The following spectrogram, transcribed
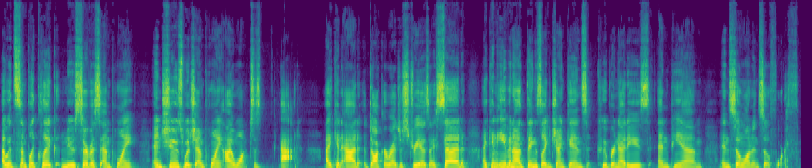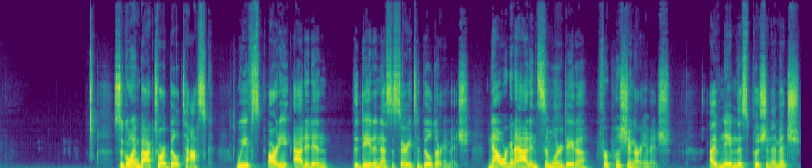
I would simply click New Service Endpoint and choose which endpoint I want to add. I can add a Docker registry, as I said. I can even add things like Jenkins, Kubernetes, NPM, and so on and so forth. So going back to our build task, we've already added in the data necessary to build our image. Now we're going to add in similar data for pushing our image. I've named this push an image.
